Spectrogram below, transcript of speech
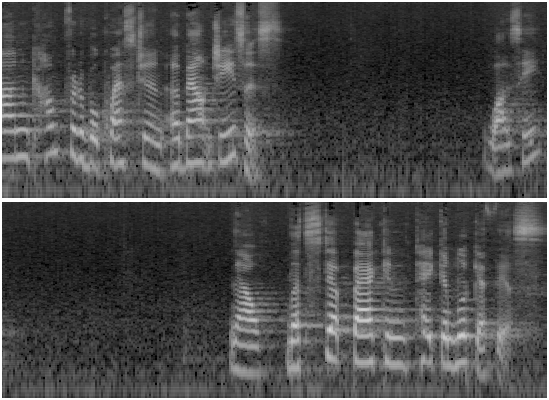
uncomfortable question about Jesus. Was he? Now, let's step back and take a look at this.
